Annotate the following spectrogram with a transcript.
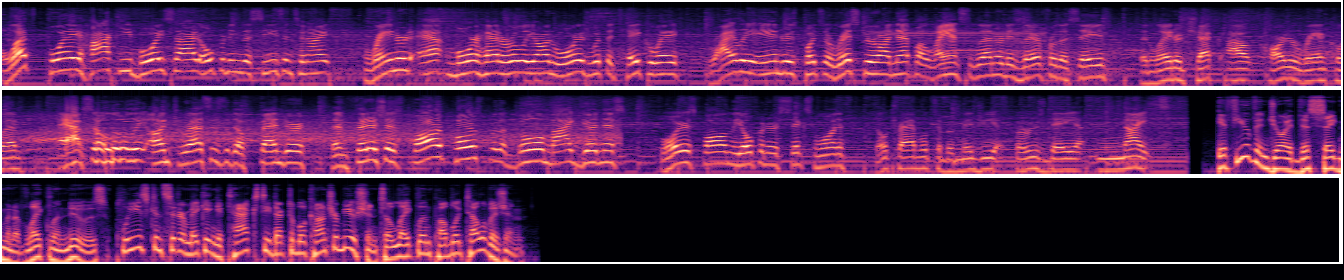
Let's play hockey boys side opening the season tonight. Brainerd at Moorhead early on. Warriors with the takeaway. Riley Andrews puts a wrister on net, but Lance Leonard is there for the save. Then later check out Carter Ranklev. Absolutely undresses the defender, then finishes far post for the goal. My goodness. Warriors fall in the opener 6-1. They'll travel to Bemidji Thursday night. If you've enjoyed this segment of Lakeland News, please consider making a tax-deductible contribution to Lakeland Public Television.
